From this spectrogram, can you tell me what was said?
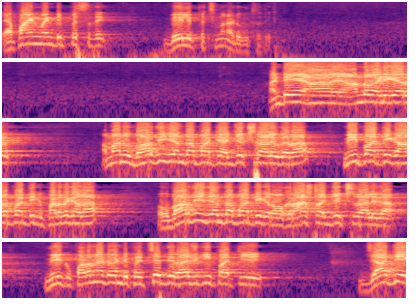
అపాయింట్మెంట్ ఇప్పిస్తుంది. బెయిల్ ఇప్పించమని అడుగుతుంది. అంటే అందరూ అడిగారు అమ్మా నువ్వు భారతీయ జనతా పార్టీ అధ్యక్షురాలు కదా మీ పార్టీకి ఆడ పార్టీకి పడదు కదా. ఒక భారతీయ జనతా పార్టీకి ఒక రాష్ట్ర అధ్యక్షురాలుగా మీకు పడనటువంటి ప్రత్యర్థి రాజకీయ పార్టీ జాతీయ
